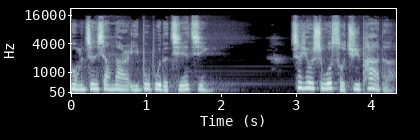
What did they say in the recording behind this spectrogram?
我们正向那儿一步步的接近，这又是我所惧怕的。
